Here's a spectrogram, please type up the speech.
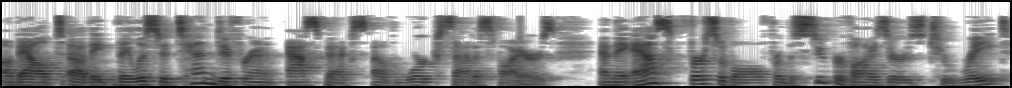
about uh, they they listed 10 different aspects of work satisfiers. And they asked first of all for the supervisors to rate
